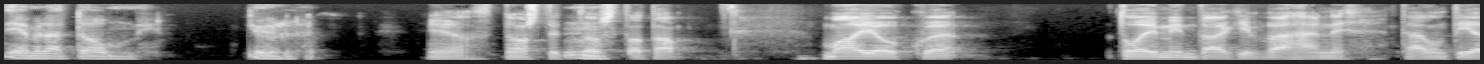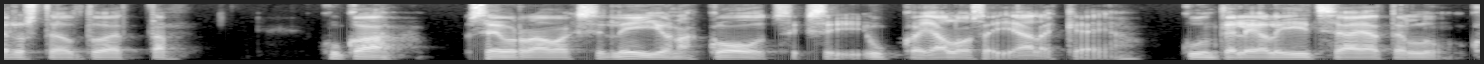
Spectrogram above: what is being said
Niemelä Tommi, kyllä. Joo, nostit tuossa mm. tota, maajoukkueen toimintaakin vähän, niin täällä on tiedosteltu, että kuka seuraavaksi leijona coachiksi Jukka Jalosen jälkeen. Ja kuuntelija oli itse ajatellut K.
